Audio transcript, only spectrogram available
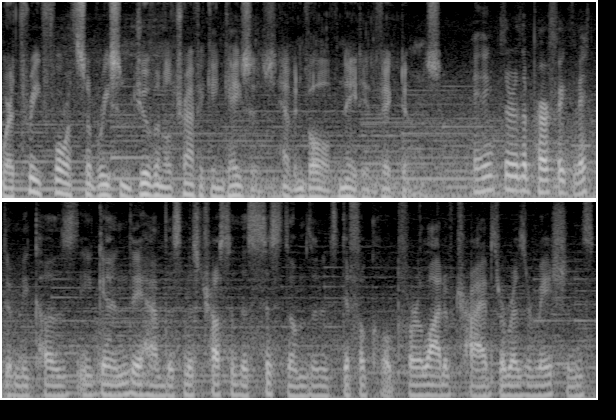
where three-fourths of recent juvenile trafficking cases have involved Native victims. I think they're the perfect victim because, again, they have this mistrust of the systems and it's difficult for a lot of tribes or reservations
